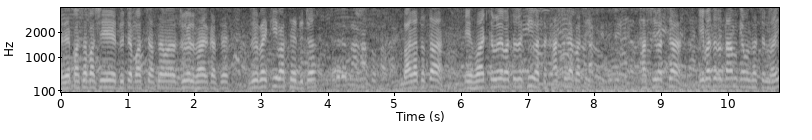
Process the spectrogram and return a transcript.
এদের পাশাপাশি দুইটা বাচ্চা আছে আমার জুয়েল ভাইয়ের কাছে। জুয়েল ভাই কি বাচ্চা এই দুটো বাগাতোতা এই হোয়াইট কালারের বাচ্চাটা কি বাচ্চা? খাসি না পাটি? খাসি বাচ্চা। এই বাচ্চাটার দাম কেমন চাচ্ছেন ভাই?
